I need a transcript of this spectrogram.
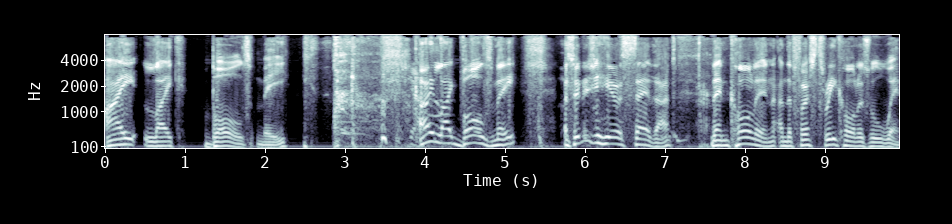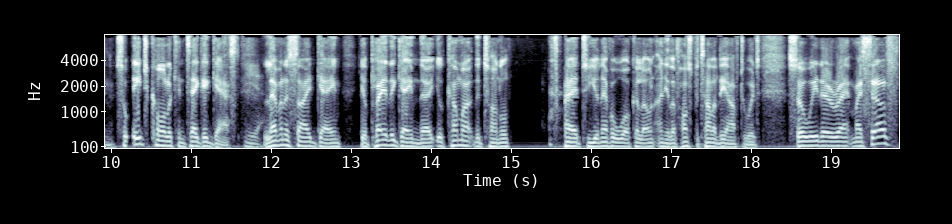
I like balls, me. I like balls, me. As soon as you hear us say that, then call in and the first three callers will win. So each caller can take a guest. Yeah. 11 aside game. You'll play the game there. You'll come out the tunnel uh, to You'll Never Walk Alone and you'll have hospitality afterwards. So either uh, myself,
